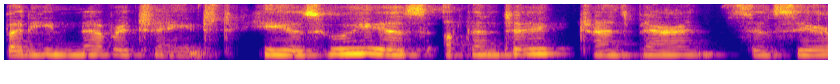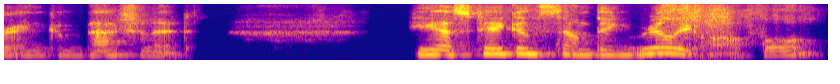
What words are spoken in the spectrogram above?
but he never changed. He is who he is authentic, transparent, sincere, and compassionate. He has taken something really awful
